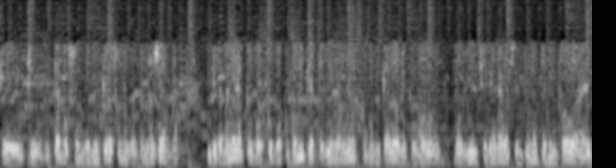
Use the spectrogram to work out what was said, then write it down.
que, quienes estamos frente al micrófono cuando nos llaman, y de la manera como, como comunica también algunos comunicadores, como vos, vos bien señalabas en tu nota en Infobae,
